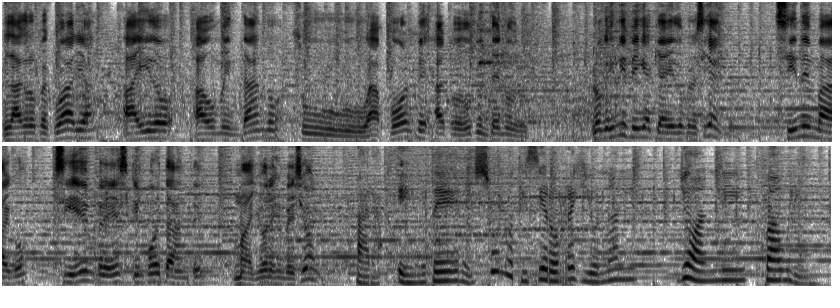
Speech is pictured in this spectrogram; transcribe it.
la agropecuaria ha ido aumentando su aporte al Producto Interno Bruto, lo que significa que ha ido creciendo. Sin embargo, siempre es importante mayores inversiones. Para NTN, su noticiero regional, Joanny Paulino.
